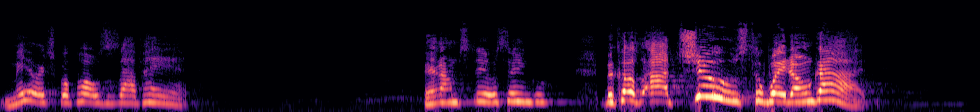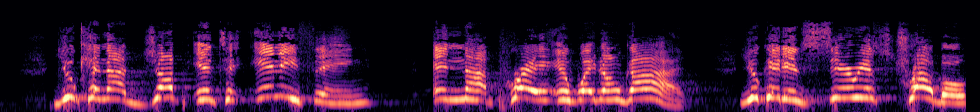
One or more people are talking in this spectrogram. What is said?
marriage proposals I've had? And I'm still single? Because I choose to wait on God. You cannot jump into anything and not pray and wait on God. You get in serious trouble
